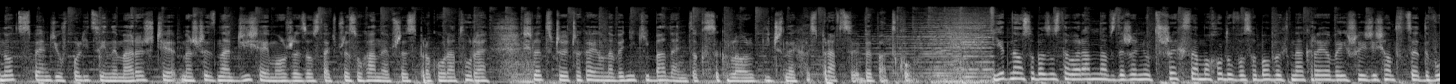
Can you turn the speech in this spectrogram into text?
Noc spędził w policyjnym areszcie. Mężczyzna dzisiaj może zostać przesłuchany przez prokuraturę. Śledczy czekają na wyniki badań toksykologicznych sprawcy wypadku. Jedna osoba została ranna w zderzeniu trzech samochodów osobowych na Krajowej 62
